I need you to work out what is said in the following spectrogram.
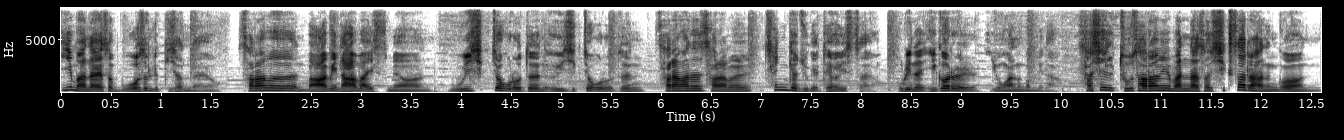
이 만화에서 무엇을 느끼셨나요? 사람은 마음이 남아있으면 무의식적으로든 의식적으로든 사랑하는 사람을 챙겨주게 되어 있어요. 우리는 이거를 이용하는 겁니다. 사실 두 사람이 만나서 식사를 하는 건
